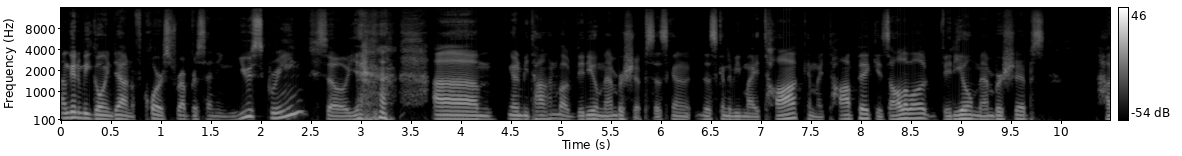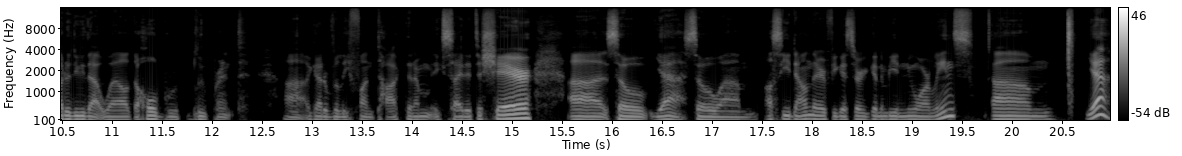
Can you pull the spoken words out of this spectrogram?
I'm going to be going down, of course, representing Uscreen. So yeah, um, I'm going to be talking about video memberships. That's going to that's going to be my talk and my topic. It's all about video memberships, how to do that well, the whole blueprint. Uh, I got a really fun talk that I'm excited to share. Uh, so yeah, so um, I'll see you down there if you guys are going to be in New Orleans. Um, yeah,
